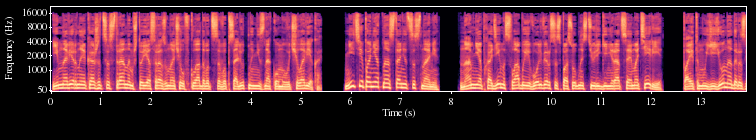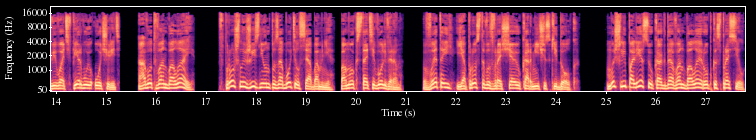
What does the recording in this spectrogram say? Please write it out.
Им, наверное, кажется странным, что я сразу начал вкладываться в абсолютно незнакомого человека. Нитя, понятно, останется с нами. Нам необходим слабый вольвер со способностью регенерация материи, поэтому ее надо развивать в первую очередь. А вот Ван Балай... В прошлой жизни он позаботился обо мне, помог стать вольвером. В этой я просто возвращаю кармический долг. Мы шли по лесу, когда Ван Балай робко спросил,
